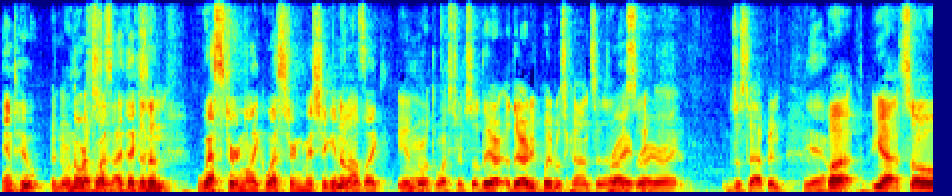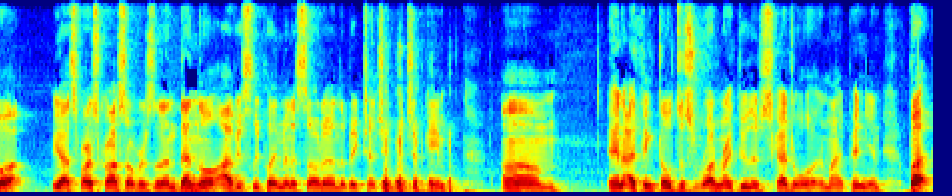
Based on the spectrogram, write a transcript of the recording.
And who? In Northwest. Northwestern. I think then- Western, like Western Michigan. and I was like, in mm, Northwestern, so they are, they already played Wisconsin. right, right, right. Just happened. Yeah. But yeah, so yeah, as far as crossovers, then then they'll obviously play Minnesota in the Big Ten championship game, um, and I think they'll just run right through their schedule, in my opinion. But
